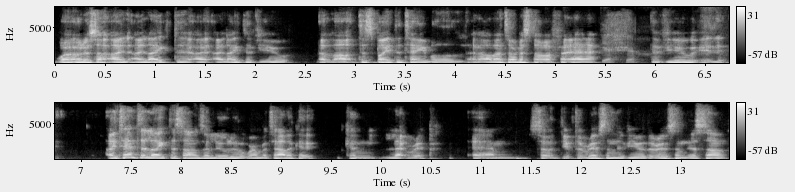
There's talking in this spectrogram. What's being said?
Well, I, I like the I, I like the view a lot, despite the table and all that sort of stuff. Uh, Yeah, yeah. the view. Is, I tend to like the songs of Lulu where Metallica can let rip. Um, so if the riffs in the view, the riffs in this song,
